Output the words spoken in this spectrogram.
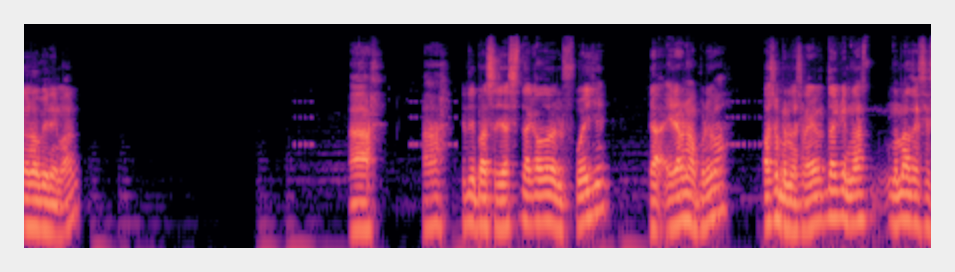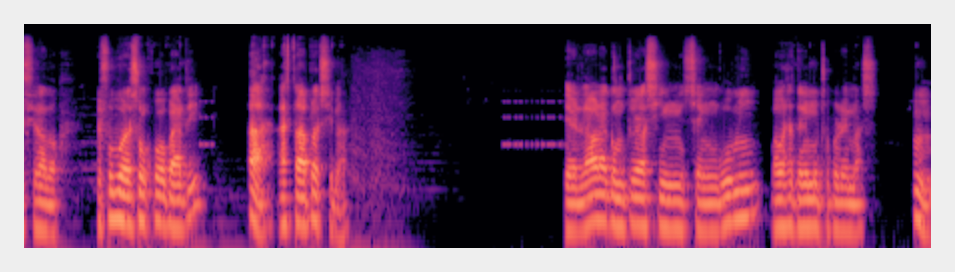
No nos viene mal. Ah, Ah, ¿qué te pasa? ¿Ya se te ha acabado el fuelle? Ya, ¿Era una prueba? Más o menos, la verdad que no, me has decepcionado. ¿El fútbol es un juego para ti? Ah, hasta la próxima. De verdad, ahora con Tura sin Sengumi vamos a tener muchos problemas. Hmm.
